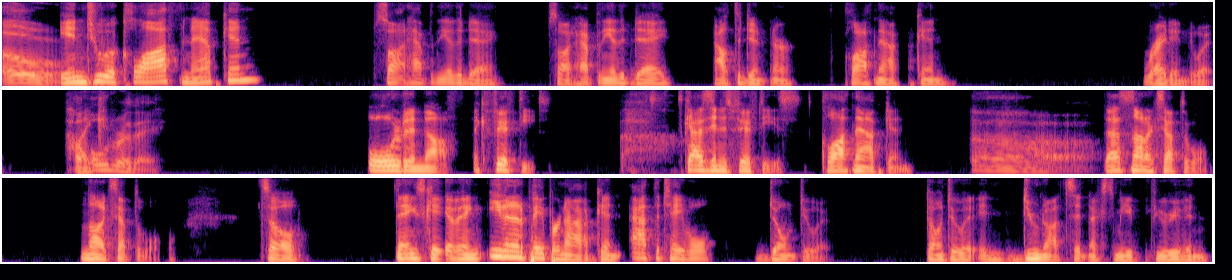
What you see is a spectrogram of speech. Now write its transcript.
Oh, into a cloth napkin. Saw it happen the other day. Saw it happen the other day. Out to dinner, cloth napkin, right into it. how like- old were they? Old enough, like fifties. This guy's in his fifties. Cloth napkin. Uh, That's not acceptable. Not acceptable. So, Thanksgiving, even in a paper napkin at the table, don't do it. Don't do it, and do not sit next to me if you're even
